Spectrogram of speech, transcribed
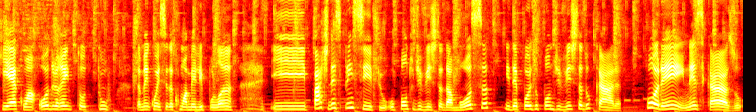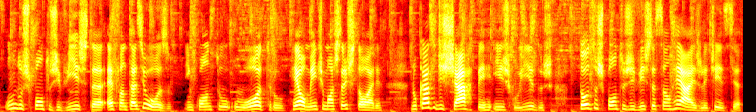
que é com a Audrey Tautou, também conhecida como Amélie Poulain, e parte desse princípio, o ponto de vista da moça e depois o ponto de vista do cara. Porém, nesse caso, um dos pontos de vista é fantasioso, enquanto o outro realmente mostra a história. No caso de Sharper e Excluídos, todos os pontos de vista são reais, Letícia.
